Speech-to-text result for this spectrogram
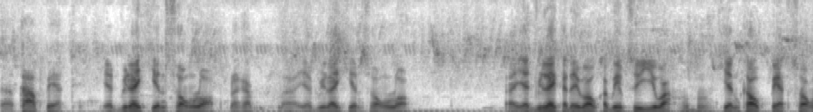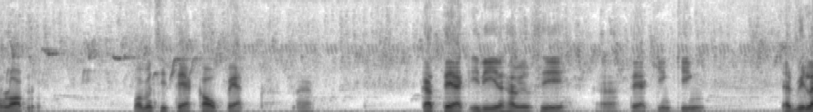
อ่า98แอดวิไลเขียนสองหลอบนะครับแอดวิไลเขียนสองหลอบแอดวิไลก็ได้บอกกับเอฟซีว่าอื้อเขียน98สองรอบนี่ว่ามันสิแตก98นะครับ กระแตกอีดีนะครับเอฟซีอ่าแตกจริงๆแอดวิไล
